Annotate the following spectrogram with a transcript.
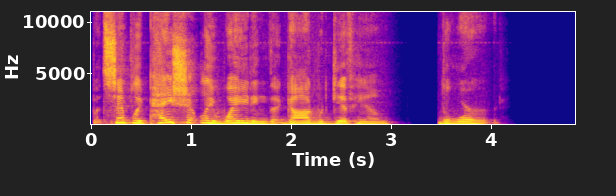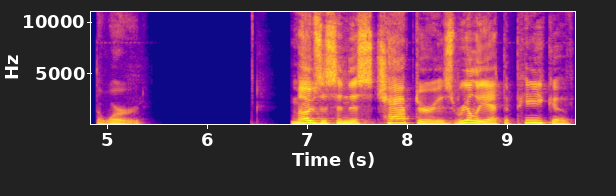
but simply patiently waiting that God would give him the Word. The Word. Moses in this chapter is really at the peak of,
